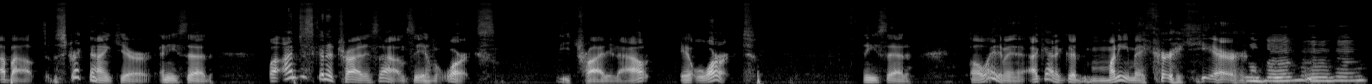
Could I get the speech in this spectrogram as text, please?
about the strychnine cure. And he said, Well, I'm just going to try this out and see if it works. He tried it out, it worked. And he said, Oh, wait a minute, I got a good moneymaker here. Mhm, mhm.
